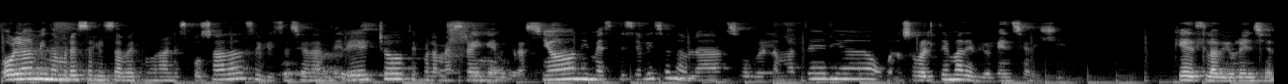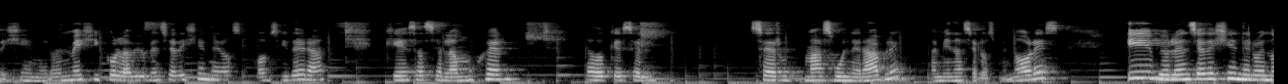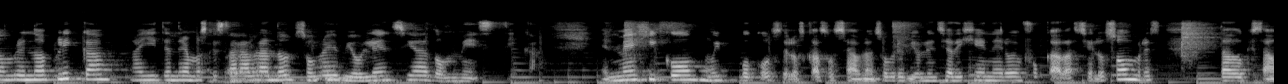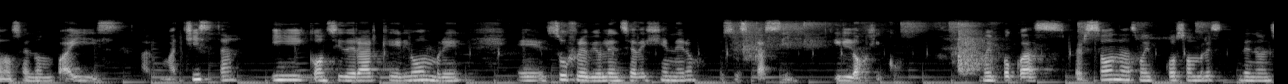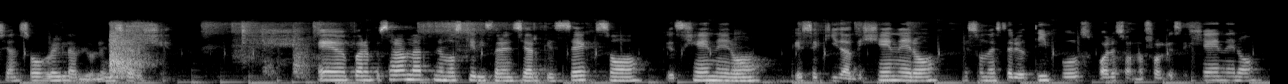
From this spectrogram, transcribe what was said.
Hola, mi nombre es Elizabeth Morales Posada, soy licenciada en Derecho, tengo la maestría en Educación y me especializo en hablar sobre la materia o bueno, sobre el tema de violencia de género. ¿Qué es la violencia de género? En México la violencia de género se considera que es hacia la mujer, dado que es el ser más vulnerable, también hacia los menores y violencia de género en hombre no aplica. Allí tendríamos que estar hablando sobre violencia doméstica. En México, muy pocos de los casos se hablan sobre violencia de género enfocada hacia los hombres, dado que estamos en un país algo machista y considerar que el hombre eh, sufre violencia de género, pues es casi ilógico. Muy pocas personas, muy pocos hombres denuncian sobre la violencia de género. Eh, para empezar a hablar tenemos que diferenciar qué es sexo, qué es género, qué es equidad de género, qué son estereotipos, cuáles son los roles de género,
